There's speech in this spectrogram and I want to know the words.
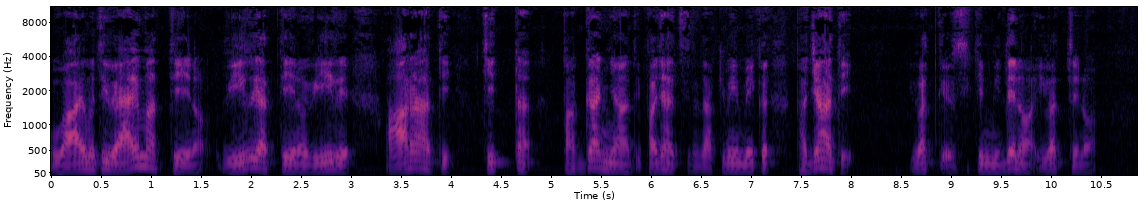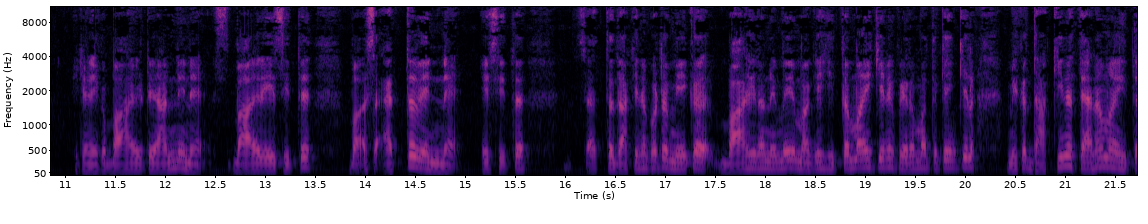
වායමති වෑයමක් තියෙනවා. වීරියක් තියෙනවා. වීරිය ආරාති චිත්ත පග්ගඤ්ඤාති පජාති දකිමින් මේක පජාති ඉවත් සිතින් මිදෙනවා ඉවත් වෙනවා. ඒ කියන්නේ ඒක බාහිරට යන්නේ නැහැ. බාහිර ඒ සිත ඇත්ත වෙන්නේ ඒ සිත ඇත්ත දකිනකොට මේක බාහිර නෙමෙයි මගේ හිතමයි කියන පෙරමතකෙන් කියලා මේක දකින තැනම හිත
